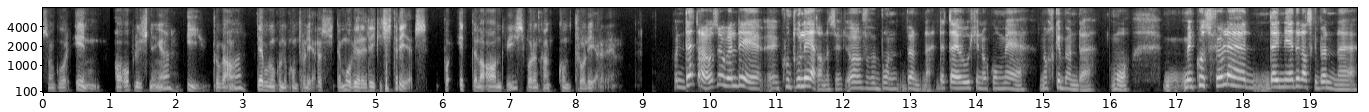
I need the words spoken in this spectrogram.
som går inn av opplysninger i programmet, det må kunne kontrolleres. Det må være registrert på et eller annet vis hvor en kan kontrollere det. Dette er også veldig eh, kontrollerende overfor bøndene. Dette er jo ikke noe vi norske bønder må. Men hvordan føler de nederlandske bøndene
